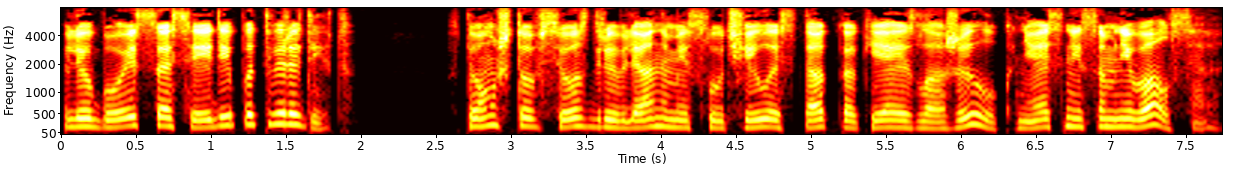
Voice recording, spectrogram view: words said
Любой из соседей подтвердит. В том, что все с древлянами случилось так, как я изложил, князь не сомневался.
